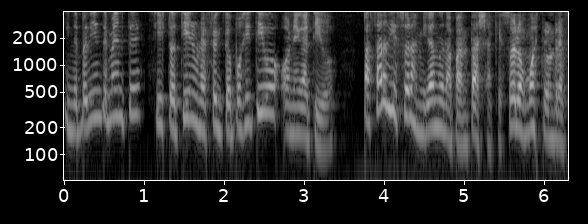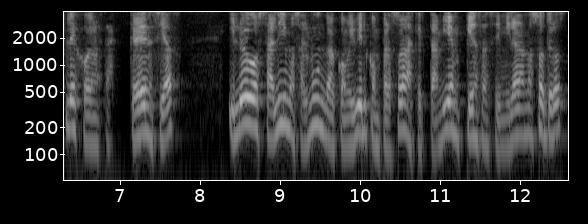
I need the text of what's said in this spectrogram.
independientemente si esto tiene un efecto positivo o negativo. Pasar 10 horas mirando una pantalla que solo muestra un reflejo de nuestras creencias y luego salimos al mundo a convivir con personas que también piensan similar a nosotros,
